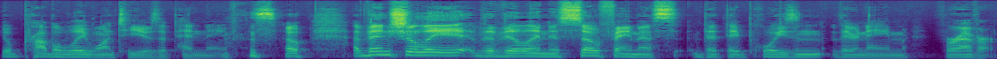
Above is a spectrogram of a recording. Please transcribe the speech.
you'll probably want to use a pen name. so eventually, the villain is so famous that they poison their name forever.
